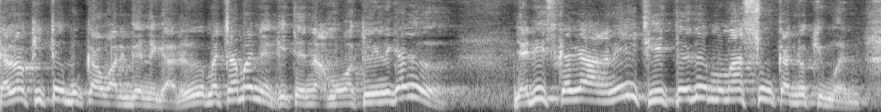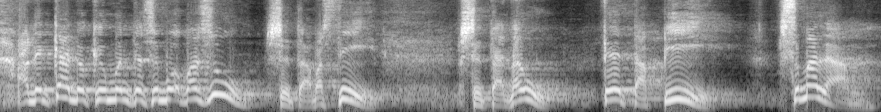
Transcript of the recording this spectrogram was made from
Kalau kita bukan warga negara, macam mana kita nak mewakili negara? Jadi sekarang ni cerita dia memasukkan dokumen. Adakah dokumen tersebut palsu? Saya tak pasti. Saya tak tahu. Tetapi semalam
